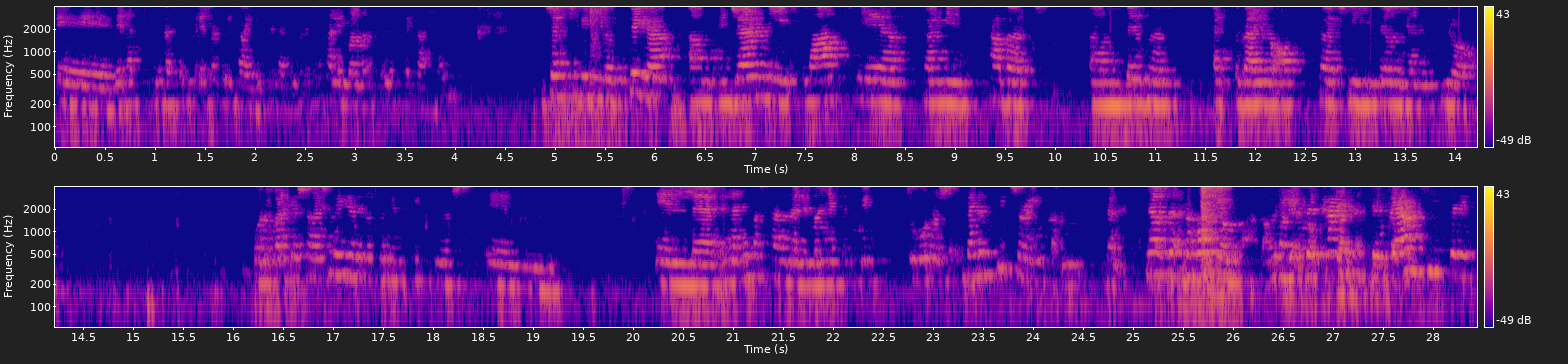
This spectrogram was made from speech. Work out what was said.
eh, de, las, de las empresas del país, de las empresas alemanas en este caso. Just to give you a figure, um, in Germany last year, Hermes covered um, business at the value of 30 billion euro. Bueno, para que os hagáis una idea de los beneficios, em, el, eh, el año pasado en Alemania Termit tuvo unos benefits or income. Ben- No, the, the volume, the, the kind, the guarantees that it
